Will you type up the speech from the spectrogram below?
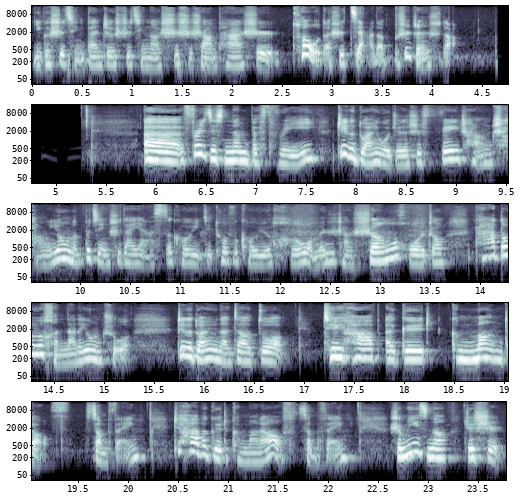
一个事情，但这个事情呢，事实上它是错误的，是假的，不是真实的。呃，phrases number three 这个短语我觉得是非常常用的，不仅是在雅思口语以及托福口语和我们日常生活中，它都有很大的用处。这个短语呢叫做 to have a good command of something。to have a good command of something 什么意思呢？就是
